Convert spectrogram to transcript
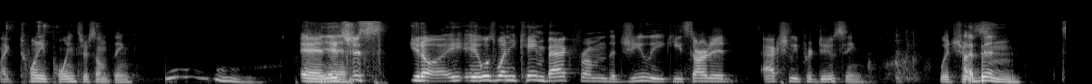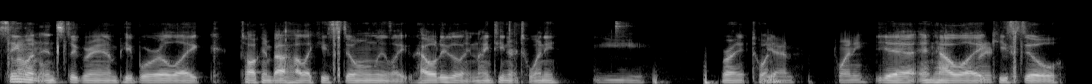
like 20 points or something. And Yeah. it's just, you know, it, was when he came back from the G League, he started actually producing, which was I've been seeing on. Instagram people were like talking about how like he's still only like how old is he like 19 or 20, Ye- right? 20. yeah, 20. Yeah, and how like he's still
